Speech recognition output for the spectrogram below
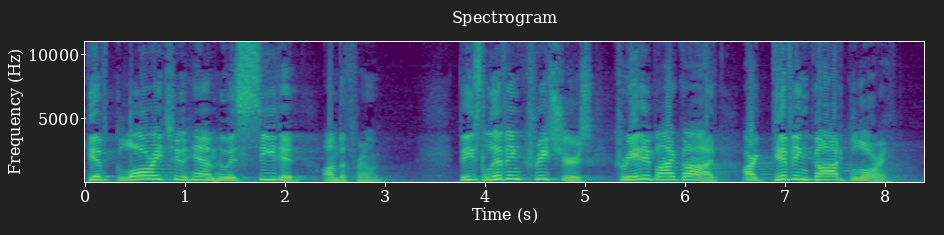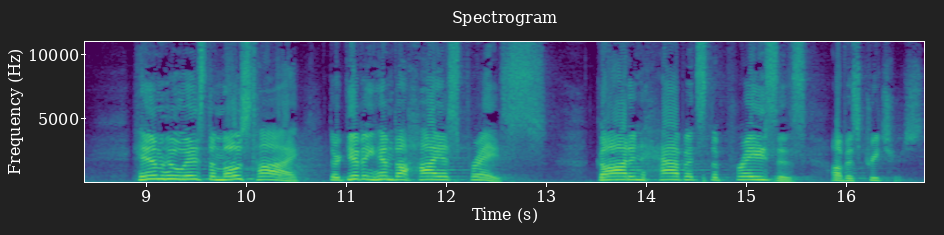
give glory to Him who is seated on the throne. These living creatures created by God are giving God glory. Him who is the Most High, they're giving Him the highest praise. God inhabits the praises of His creatures.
